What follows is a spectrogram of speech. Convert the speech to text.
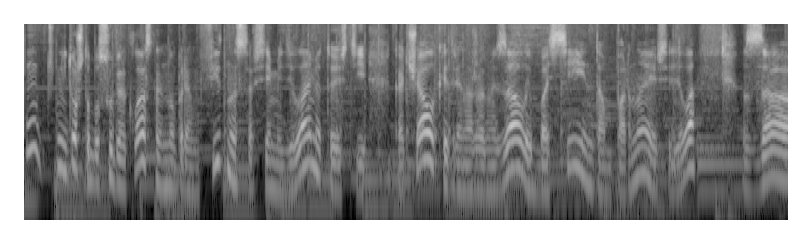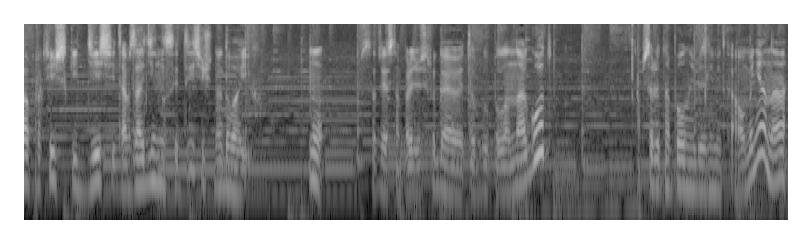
ну не то чтобы супер классный, но прям фитнес со всеми делами, то есть и качалка, и тренажерный зал, и бассейн, там парная и все дела за практически 10, там за 11 тысяч на 2 двоих. Ну, соответственно, продюсер Гаю это выпало на год, абсолютно полный безлимитка, а у меня на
